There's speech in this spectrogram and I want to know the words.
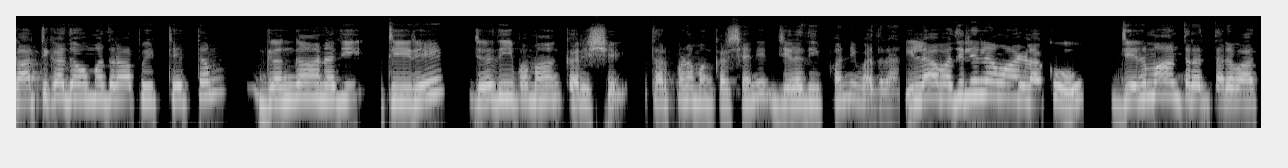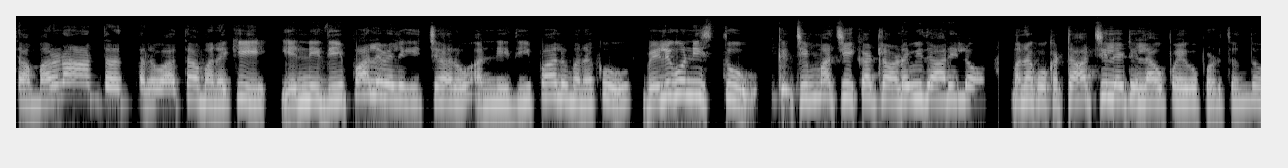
కార్తీక దౌమద్రా పీఠ్యత్తం గంగా నది తీరే జలదీపమహం కరిషే తర్పణమం కరిషే అని జలదీపాన్ని వదలాలి. ఇలా వదిలిన వాళ్ళకు జన్మాంతరం తర్వాత మరణాంతరం తర్వాత మనకి ఎన్ని దీపాలు వెలిగించారో అన్ని దీపాలు మనకు వెలుగునిస్తూ చిమ్మ చీకట్లో అడవి దారిలో మనకు ఒక టార్చి లైట్ ఎలా ఉపయోగపడుతుందో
